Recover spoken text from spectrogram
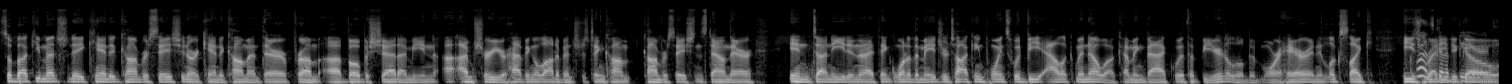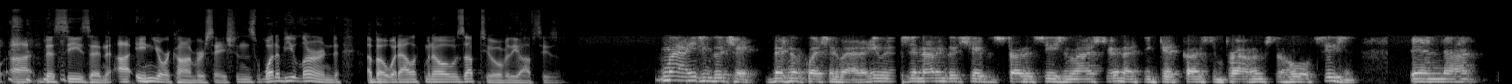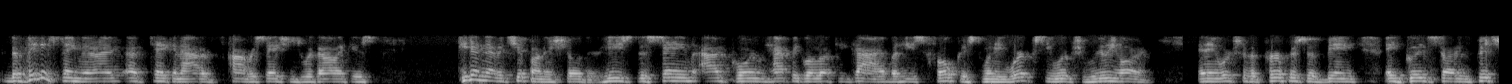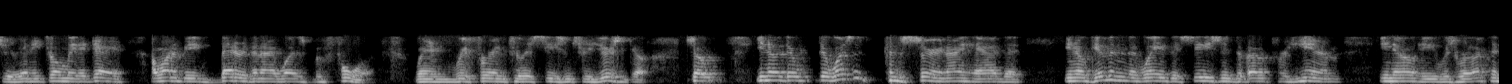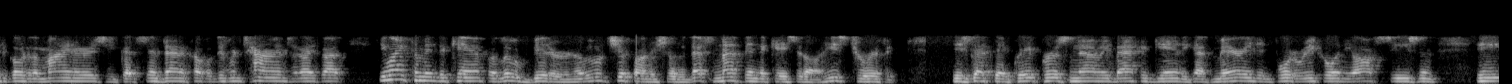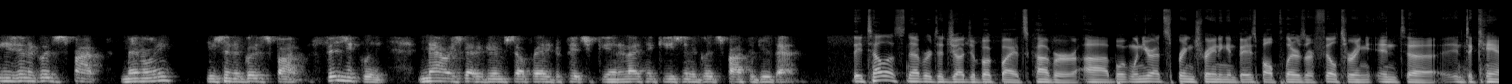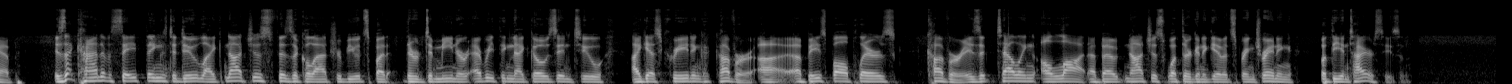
So, Buck, you mentioned a candid conversation or a candid comment there from uh, Bo Bichette. I mean, I'm sure you're having a lot of interesting com- conversations down there in Dunedin. And I think one of the major talking points would be Alek Manoah coming back with a beard, a little bit more hair, and it looks like he's ready to go uh, this season. Uh, in your conversations, what have you learned about what Alek Manoah was up to over the offseason? Well, he's in good shape. There's no question about it. He was not in good shape at the start of the season last year, and I think that caused him problems the whole season. And uh, the biggest thing that I, I've taken out of conversations with Alec is he doesn't have a chip on his shoulder. He's the same outgoing, happy-go-lucky guy, but he's focused. When he works, he works really hard, and he works for the purpose of being a good starting pitcher. And he told me today, "I want to be better than I was before." when referring to his season three years ago. So, you know, there there was a concern I had that, you know, given the way the season developed for him, you know, he was reluctant to go to the minors. He got sent down a couple different times, and I thought he might come into camp a little bitter and a little chip on his shoulder. That's not been the case at all. He's terrific. He's got that great personality back again. He got married in Puerto Rico in the off season. He, he's in a good spot mentally He's in a good spot physically. Now he's got to get himself ready to pitch again, and I think he's in a good spot to do that. They tell us never to judge a book by its cover, uh, but when you're at spring training and baseball players are filtering into into camp, is that kind of a safe thing to do? Like not just physical attributes, but their demeanor, everything that goes into, I guess, creating a cover, uh, a baseball player's cover. Is it telling a lot about not just what they're going to give at spring training, but the entire season?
